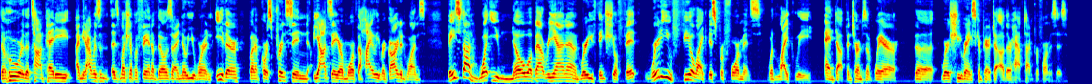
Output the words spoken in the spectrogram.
the Who or the Tom Petty. I mean, I wasn't as much of a fan of those, and I know you weren't either. But of course, Prince and Beyonce are more of the highly regarded ones. Based on what you know about Rihanna and where you think she'll fit, where do you feel like this performance would likely end up in terms of where the where she ranks compared to other halftime performances?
